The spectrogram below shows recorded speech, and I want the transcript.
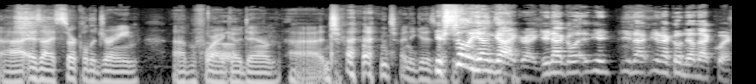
uh, as I circle the drain uh, before I go down. Uh, try, trying to get as You're still a young guy, Greg. You're not going. You're, you're not. You're not going down that quick.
